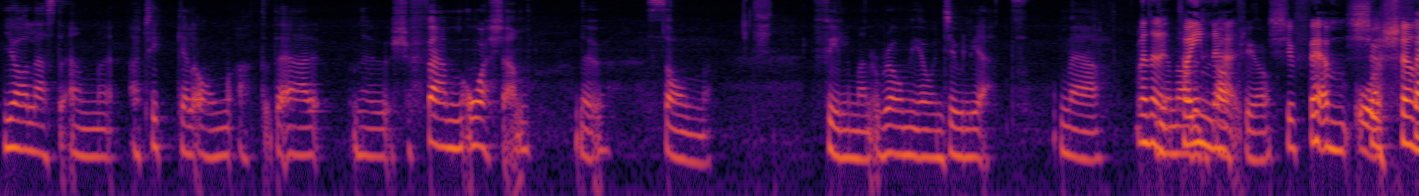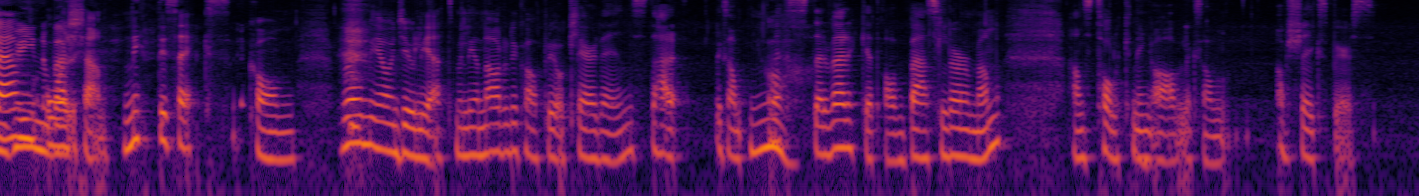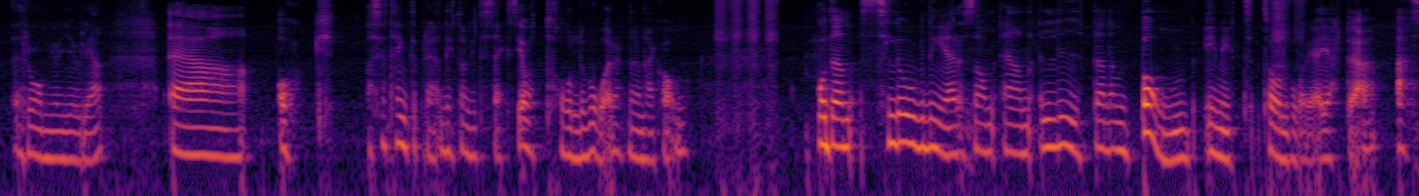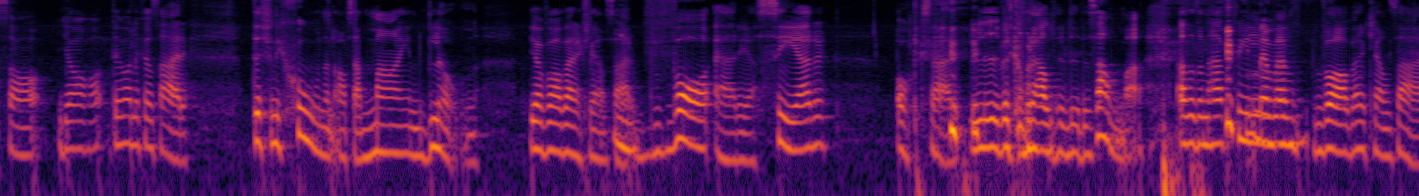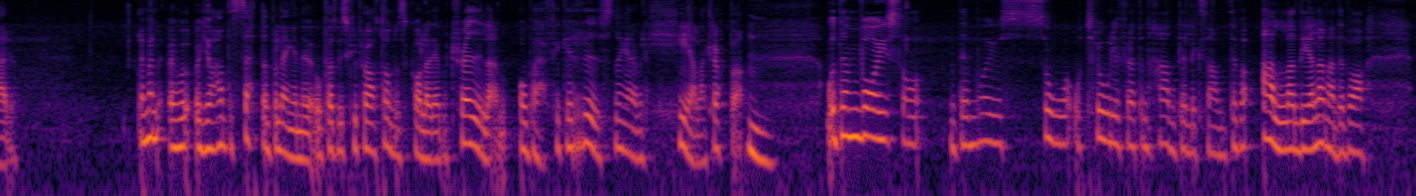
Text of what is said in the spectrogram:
jag läste en artikel om att det är nu 25 år sedan nu som filmen Romeo and Juliet med Vänta nu, ta in det här. 25 år sedan, hur innebär år sedan, 96 kom Romeo and Juliet med Leonardo DiCaprio och Claire Danes. Det här liksom, oh. mästerverket av Baz Luhrmann. Hans tolkning av, liksom, av Shakespeares Romeo och Julia. Eh, och alltså jag tänkte på det, 1996, jag var 12 år när den här kom. Och den slog ner som en liten bomb i mitt 12-åriga hjärta. Alltså, ja, det var liksom så här definitionen av så mind blown. Jag var verkligen så här, mm. vad är det jag ser? Och så här, livet kommer aldrig bli detsamma. Alltså den här filmen var verkligen så här, Ja, men, jag har inte sett den på länge nu och för att vi skulle prata om det så kollade jag på trailern och bara fick rysningar över hela kroppen. Mm. Och den var ju så den var ju så otrolig för att den hade liksom, det var alla delarna. Det var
